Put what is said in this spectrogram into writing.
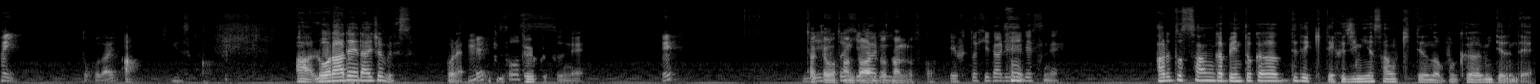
はい。どこだい？あいいですかあ、ローラーで大丈夫です。これ。え？そうっすね。竹尾さんとアルトさんのですか？レフト左ですね。アルトさんが弁当から出てきて、藤宮さんを切ってるのを僕が見てるんで、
